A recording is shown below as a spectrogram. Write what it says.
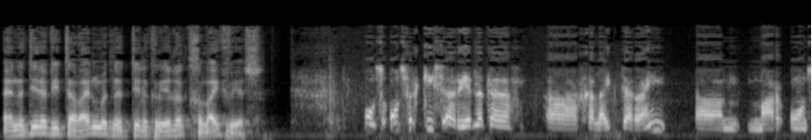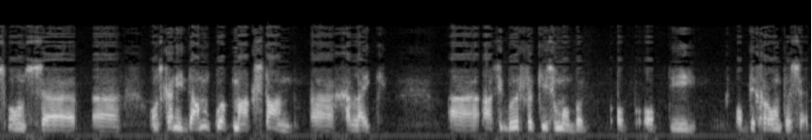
En natuurlik die terrein moet natuurlik redelik gelyk wees ons ons verkies 'n redelike uh gelyk terrein. Ehm um, maar ons ons uh uh ons kan die dam ook maak staan uh gelyk. Uh as die boer verkies om op op op die op die grond te sit.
